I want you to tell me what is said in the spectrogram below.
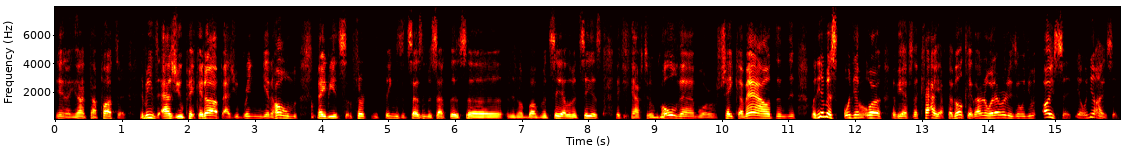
you know, you're not tapata. It means as you pick it up, as you bring it home, maybe it's certain things it says in this, uh, you know, above Mitzvah, Mitzias, that you have to roll them or shake them out. And when you miss, when you, or if you have the cow, you have to milk it. I don't know, whatever it is. When you ice it, yeah, when you ice it.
